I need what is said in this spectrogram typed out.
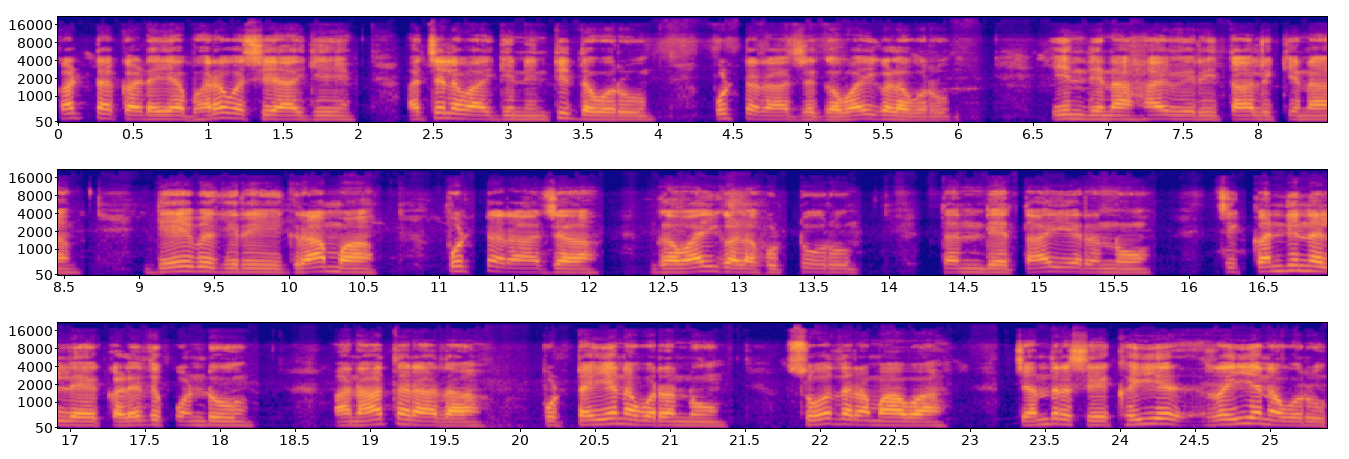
ಕಟ್ಟಕಡೆಯ ಭರವಸೆಯಾಗಿ ಅಚಲವಾಗಿ ನಿಂತಿದ್ದವರು ಪುಟ್ಟರಾಜ ಗವಾಯಿಗಳವರು. ಇಂದಿನ ಹಾವೇರಿ ತಾಲೂಕಿನ ದೇವಗಿರಿ ಗ್ರಾಮ ಪುಟ್ಟರಾಜ ಗವಾಯಿಗಳ ಹುಟ್ಟೂರು. ತಂದೆ ತಾಯಿಯರನ್ನು ಚಿಕ್ಕಂದಿನಲ್ಲೇ ಕಳೆದುಕೊಂಡು ಅನಾಥರಾದ ಪುಟ್ಟಯ್ಯನವರನ್ನು ಸೋದರ ಮಾವ ಚಂದ್ರಶೇಖರಯ್ಯನವರು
